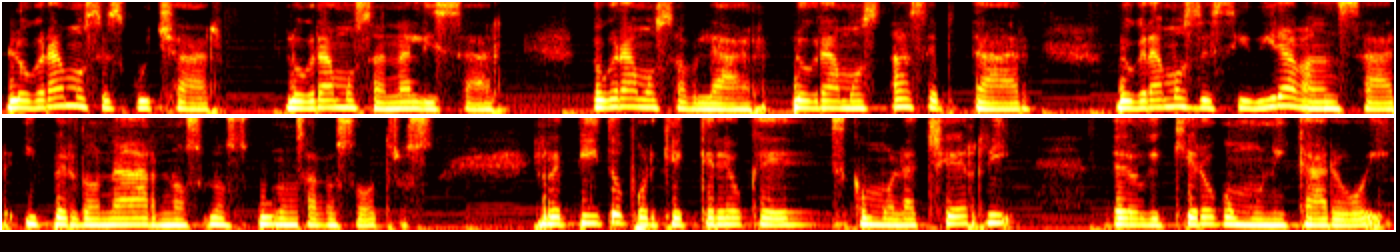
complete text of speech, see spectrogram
logramos escuchar, logramos analizar, logramos hablar, logramos aceptar, logramos decidir avanzar y perdonarnos los unos a los otros. Repito porque creo que es como la cherry de lo que quiero comunicar hoy.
